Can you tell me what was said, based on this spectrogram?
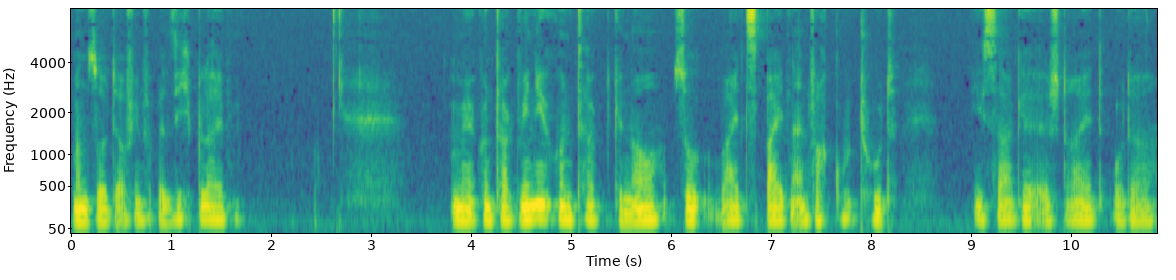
Man sollte auf jeden Fall bei sich bleiben mehr Kontakt, weniger Kontakt, genau, soweit es beiden einfach gut tut. Ich sage, äh, Streit oder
